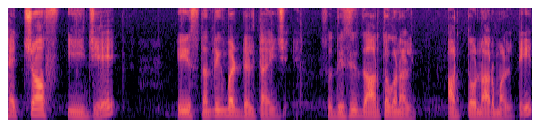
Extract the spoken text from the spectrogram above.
h of Ej is nothing but delta Ej. So, this is the orthogonal orthonormality.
